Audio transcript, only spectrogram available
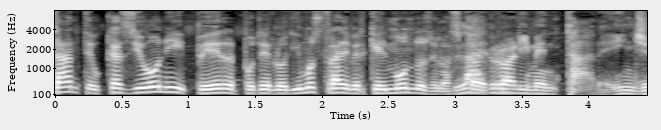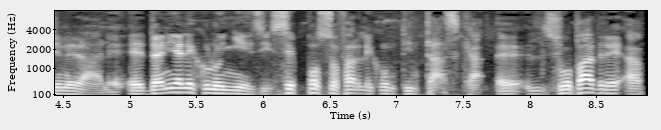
tante occasioni per poterlo dimostrare perché il mondo se lo aspetta. L'agroalimentare in generale, Eh, Daniele Colognesi, se posso farle conti in tasca, suo padre ha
